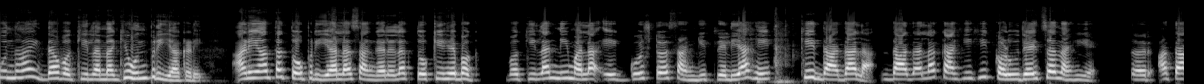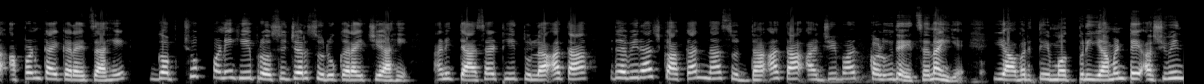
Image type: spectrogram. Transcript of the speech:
पुन्हा एकदा वकिलांना घेऊन प्रियाकडे. आणि आता तो प्रियाला सांगायला लागतो की हे बघ वकिलांनी मला एक गोष्ट सांगितलेली आहे की दादाला दादाला काहीही कळू द्यायचं नाहीये. तर आता आपण काय करायचं आहे? गपछूपपणे ही प्रोसिजर सुरू करायची आहे. आणि त्यासाठी तुला आता रविराज काकांना सुद्धा आता अजिबात कळू द्यायचं नाहीये. यावरती मग प्रिया म्हणते अश्विन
